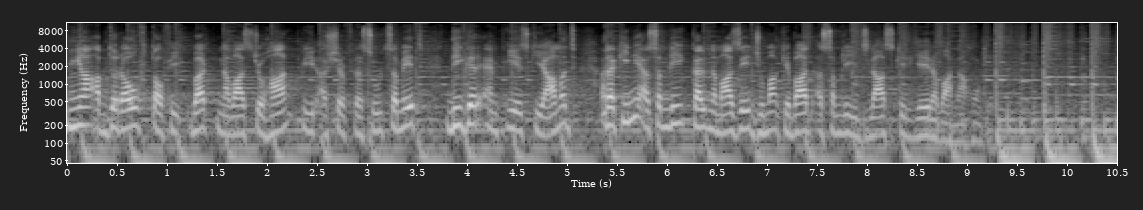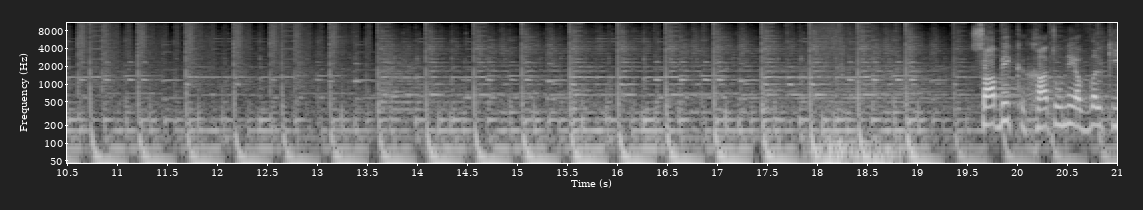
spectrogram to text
मियाँ अब्दुलरऊफ तौफीक भट्ट, नवाज़ चौहान, पीर अशरफ रसूल समेत दीगर एम पी एस की आमद। अरकान असम असम्बली कल नमाज़ जुमा के बाद असम्बली इजलास के लिए रवाना होंगे। सबक खातून अव्वल की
